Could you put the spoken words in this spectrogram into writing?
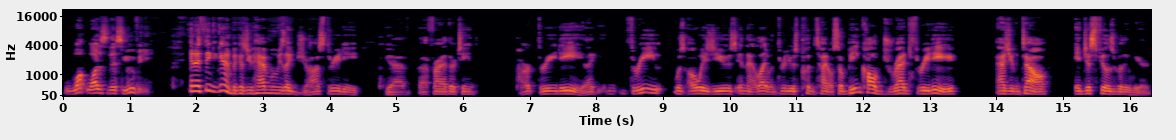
what was this movie. and I think again, because you have movies like Jaws 3D, you have uh, Friday the 13th Part 3D. Like 3 was always used in that light when 3D was put in the title. So being called Dredd 3D, as you can tell, it just feels really weird.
